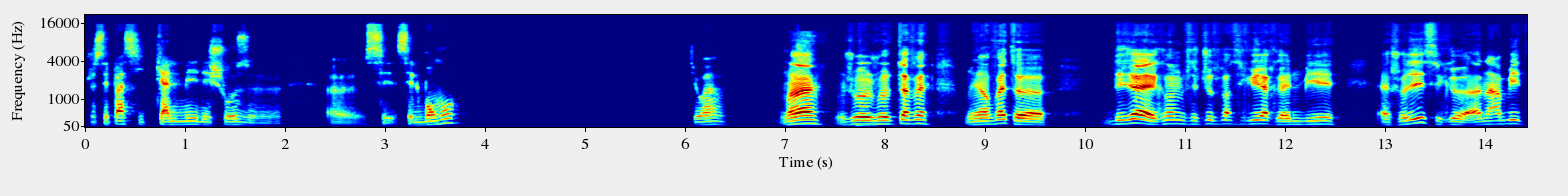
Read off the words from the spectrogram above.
je ne sais pas si calmer les choses, euh, c'est le bon mot Tu vois? Ouais, je, je tout à fait. Mais en fait, déjà, il y a quand même cette chose particulière que la NBA a choisi, c'est qu'un arbitre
